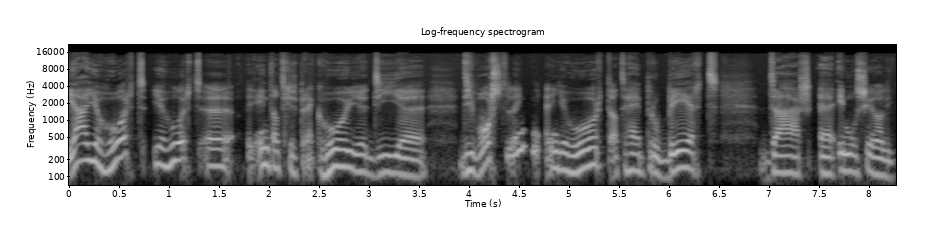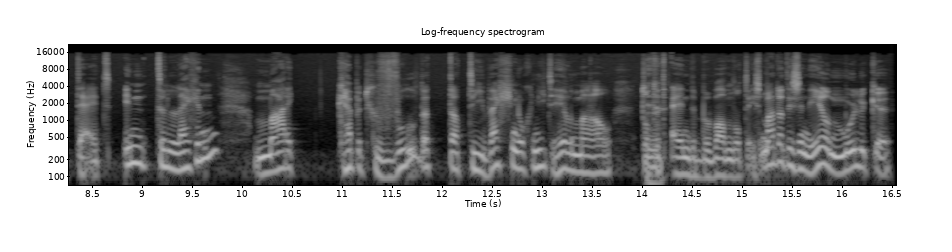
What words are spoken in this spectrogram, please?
Ja, je hoort, je hoort uh, in dat gesprek hoor je die, uh, die worsteling. En je hoort dat hij probeert daar emotionaliteit in te leggen. Maar ik ik heb het gevoel dat, dat die weg nog niet helemaal tot ja. het einde bewandeld is. Maar dat is een heel moeilijke,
